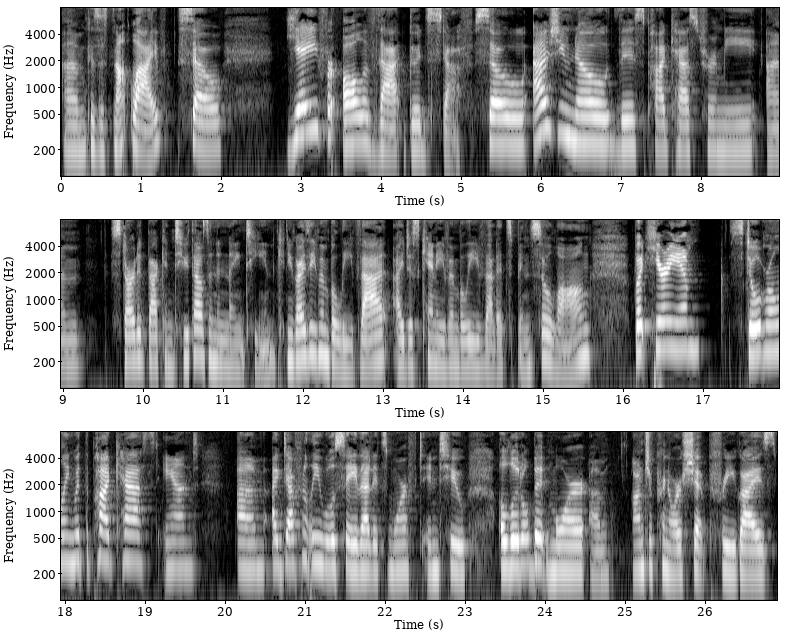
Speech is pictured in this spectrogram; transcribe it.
because um, it's not live. So yay for all of that good stuff. So as you know, this podcast for me um, started back in 2019. Can you guys even believe that? I just can't even believe that it's been so long. But here I am still rolling with the podcast. And um, I definitely will say that it's morphed into a little bit more um, entrepreneurship for you guys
